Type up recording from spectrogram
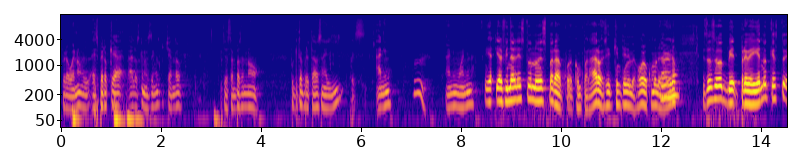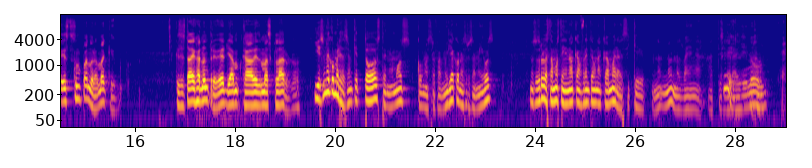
Pero bueno, espero que a, a los que nos estén escuchando se están pasando un poquito apretados ahí, pues ánimo. Ánimo, ánimo. Y, y al final esto no es para comparar o decir quién tiene mejor o cómo le No, va a no, no. Esto es preveyendo que esto, este es un panorama que, que se está dejando entrever ya cada vez más claro, ¿no? Y es una conversación que todos tenemos con nuestra familia, con nuestros amigos. Nosotros la estamos teniendo acá enfrente de una cámara, así que no, no nos vayan a, a Sí, tirar ahí. y no. Ajá.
